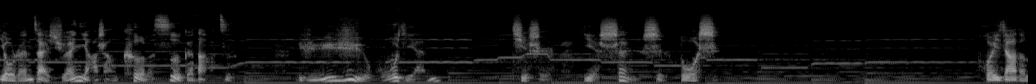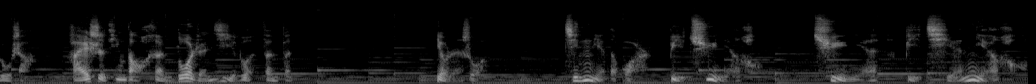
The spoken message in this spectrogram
有人在悬崖上刻了四个大字“余欲无言”，其实也甚是多事。回家的路上，还是听到很多人议论纷纷。有人说，今年的花儿比去年好，去年比前年好，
